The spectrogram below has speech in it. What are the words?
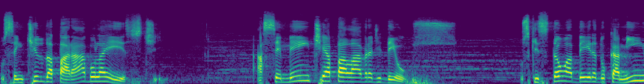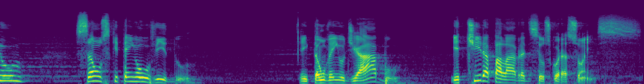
O sentido da parábola é este a semente é a palavra de Deus. Os que estão à beira do caminho são os que têm ouvido. Então vem o diabo e tira a palavra de seus corações,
